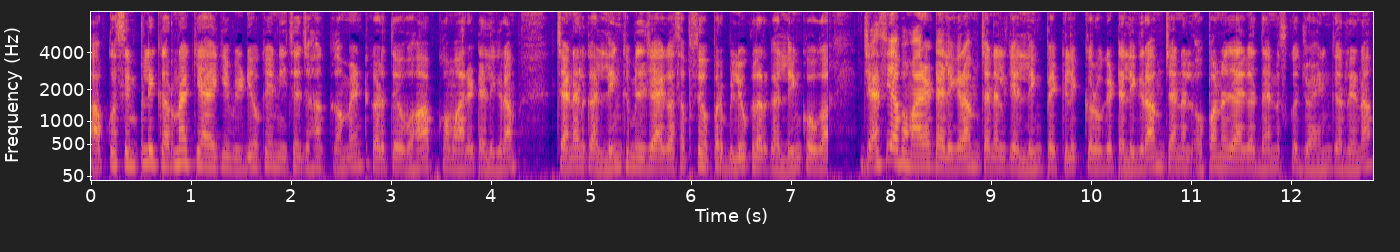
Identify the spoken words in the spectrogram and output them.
आपको सिंपली करना क्या है कि वीडियो के नीचे जहाँ कमेंट करते हो, वहाँ आपको हमारे टेलीग्राम चैनल का लिंक मिल जाएगा। सबसे ऊपर ब्लू कलर का लिंक होगा। जैसे आप हमारे टेलीग्राम चैनल के लिंक पे क्लिक करोगे टेलीग्राम चैनल ओपन हो जाएगा देन उसको ज्वाइन कर लेना।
